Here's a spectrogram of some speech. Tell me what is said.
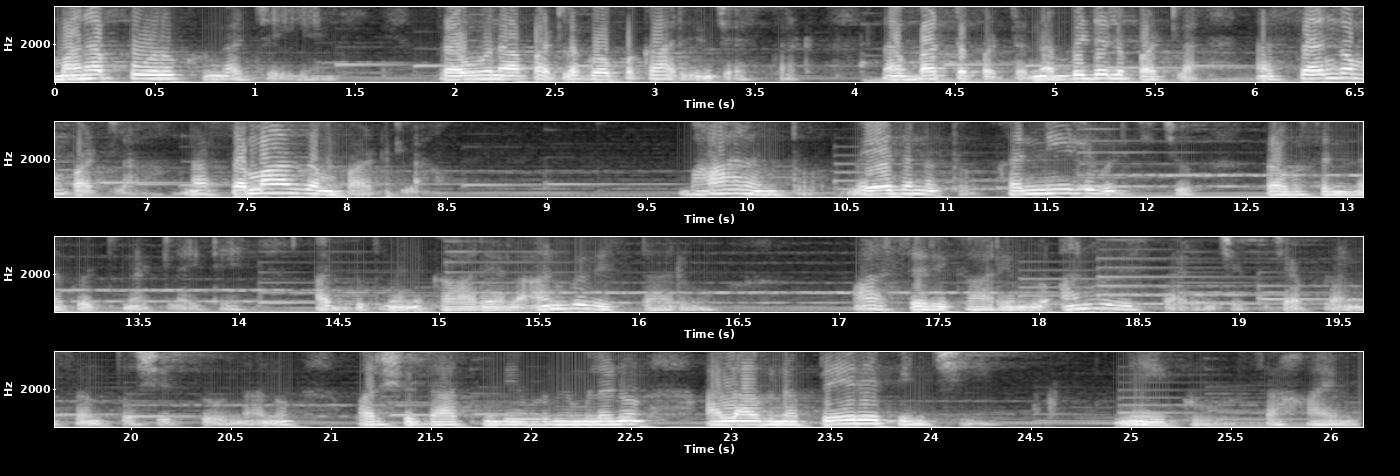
మనపూర్వకంగా చేయండి. ప్రభు నా పట్ల గొప్ప కార్యం చేస్తాడు. నా భర్త పట్ల నా బిడ్డల పట్ల నా సంఘం పట్ల నా సమాజం పట్ల భారంతో వేదనతో కన్నీళ్ళు విడిచిచు ప్రభు సన్నిధికి వచ్చినట్లయితే అద్భుతమైన కార్యాలు అనుభవిస్తారు. ఆశ్చర్య కార్యములు అనుభవిస్తారని చెప్పి చెప్పడానికి సంతోషిస్తూ ఉన్నాను. పరిశుద్ధాత్మ దేవుడు మిమ్మలను అలాగున ప్రేరేపించి నీకు సహాయం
